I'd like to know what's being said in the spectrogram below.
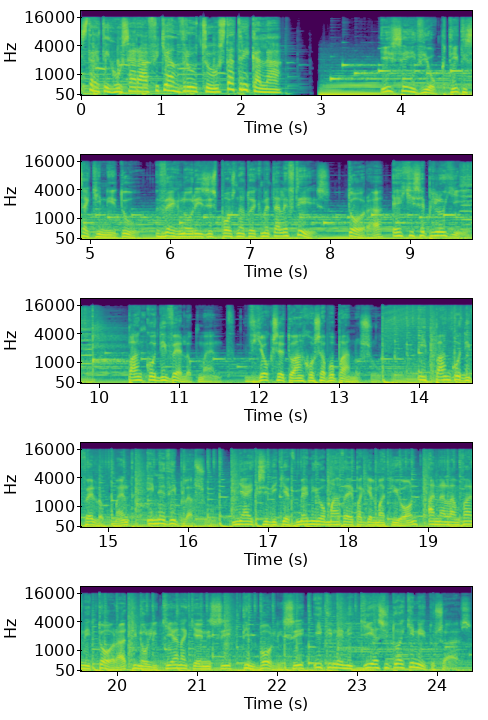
Στρατηγού Σαράφη και Ανδρούτσου στα Τρίκαλα. Είσαι ιδιοκτήτης ακινήτου. Δεν γνωρίζεις πώς να το εκμεταλλευτείς. Τώρα έχεις επιλογή. Panko Development. Διώξε το άγχος από πάνω σου. Η Panko Development είναι δίπλα σου. Μια εξειδικευμένη ομάδα επαγγελματιών αναλαμβάνει τώρα την ολική ανακαίνιση, την πώληση ή την ενοικίαση του ακινήτου σας.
